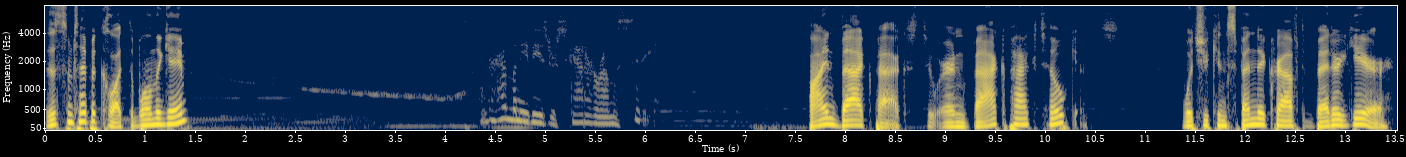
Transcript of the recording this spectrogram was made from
Is this some type of collectible in the game? Wonder how many of these are scattered around the city. Find backpacks to earn backpack tokens, which you can spend to craft better gear.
